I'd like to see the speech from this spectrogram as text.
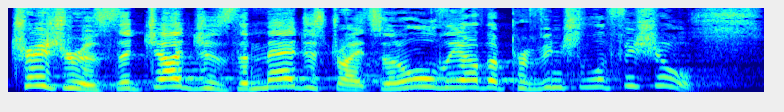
treasurers, the judges, the magistrates, and all the other provincial officials.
